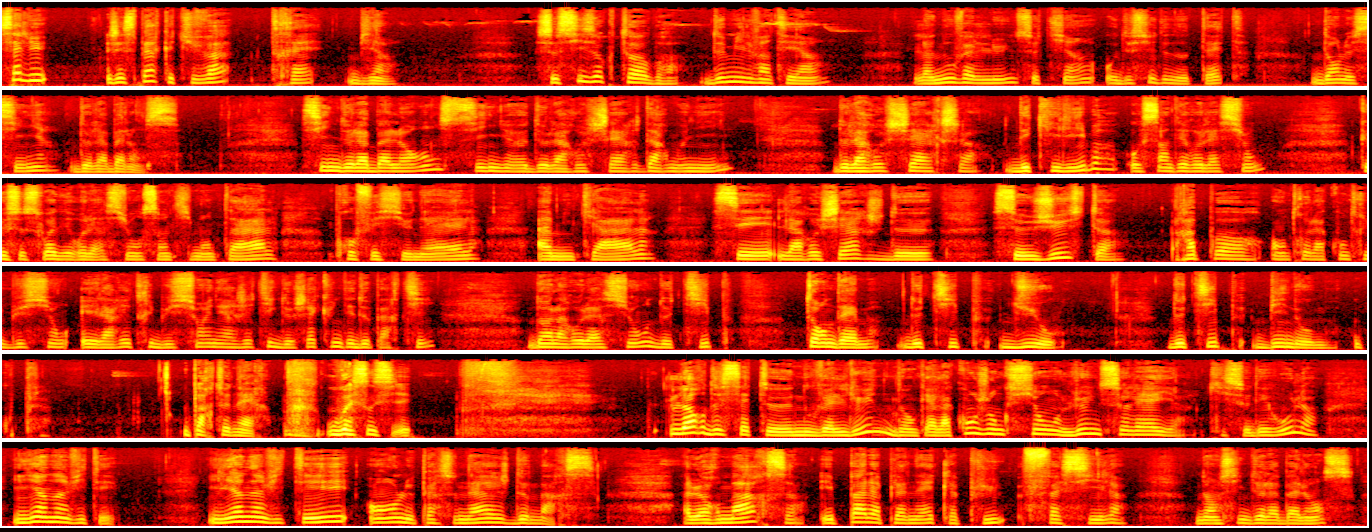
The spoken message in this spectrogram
Salut, j'espère que tu vas très bien. Ce 6 octobre 2021, la nouvelle lune se tient au-dessus de nos têtes dans le signe de la balance. Signe de la balance, signe de la recherche d'harmonie, de la recherche d'équilibre au sein des relations, que ce soit des relations sentimentales, professionnelles, amicales. C'est la recherche de ce juste rapport entre la contribution et la rétribution énergétique de chacune des deux parties dans la relation de type tandem, de type duo, de type binôme ou couple, ou partenaire, ou associé. Lors de cette nouvelle lune, donc à la conjonction lune-soleil qui se déroule, il y a un invité. Il y a un invité en le personnage de Mars. Alors Mars n'est pas la planète la plus facile dans le signe de la balance.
